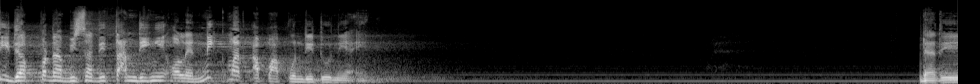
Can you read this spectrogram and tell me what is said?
tidak pernah bisa ditandingi oleh nikmat apa pun di dunia ini. Dari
